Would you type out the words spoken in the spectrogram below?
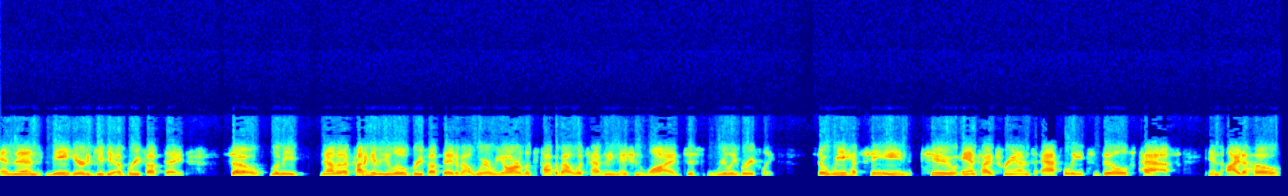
and then me here to give you a brief update. So let me, now that I've kind of given you a little brief update about where we are, let's talk about what's happening nationwide, just really briefly. So we have seen two anti-trans athletes bills pass in Idaho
